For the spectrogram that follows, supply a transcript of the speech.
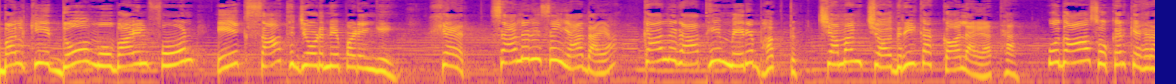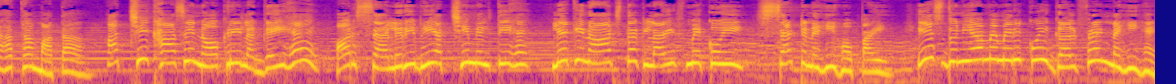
बल्कि दो मोबाइल फ़ोन एक साथ जोड़ने पड़ेंगे। खैर सैलरी से याद आया, कल रात ही मेरे भक्त चमन चौधरी का कॉल आया था। उदास होकर कह रहा था, माता खासी नौकरी लग गई है और सैलरी भी अच्छी मिलती है, लेकिन आज तक लाइफ में कोई सेट नहीं हो पाई। इस दुनिया में मेरी कोई गर्लफ्रेंड नहीं है।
